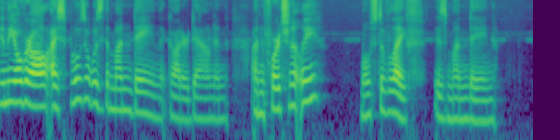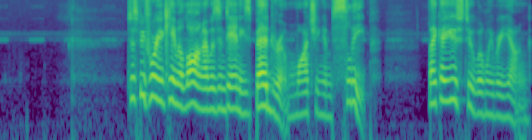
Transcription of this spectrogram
In the overall, I suppose it was the mundane that got her down, and unfortunately, most of life is mundane. Just before you came along, I was in Danny's bedroom watching him sleep, like I used to when we were young.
